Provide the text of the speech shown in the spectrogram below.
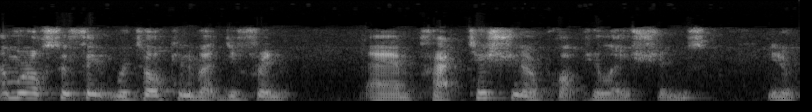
And we also think we're talking about different um, practitioner populations. You know,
